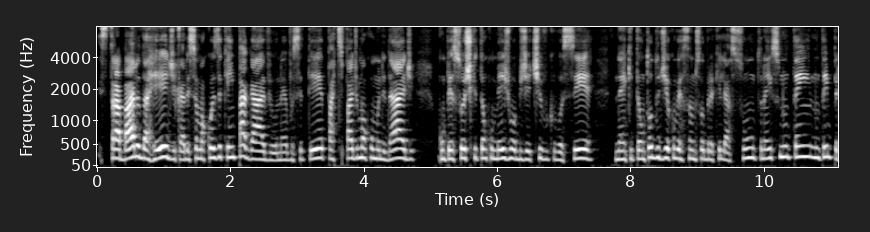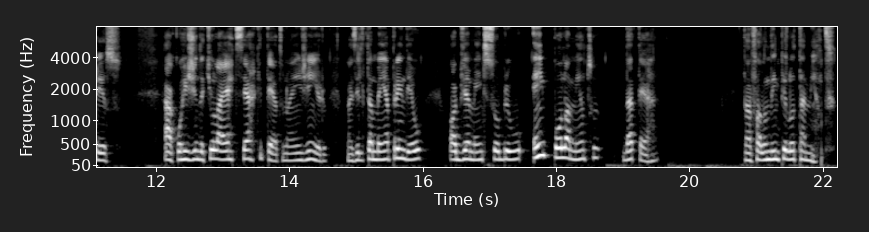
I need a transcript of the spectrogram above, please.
esse trabalho da rede, cara, isso é uma coisa que é impagável, né? Você ter participar de uma comunidade com pessoas que estão com o mesmo objetivo que você, né, que estão todo dia conversando sobre aquele assunto, né? Isso não tem não tem preço. Ah, corrigindo aqui, o Laertes é arquiteto, não é engenheiro, mas ele também aprendeu, obviamente, sobre o empolamento da Terra. Tava falando em pilotamento.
